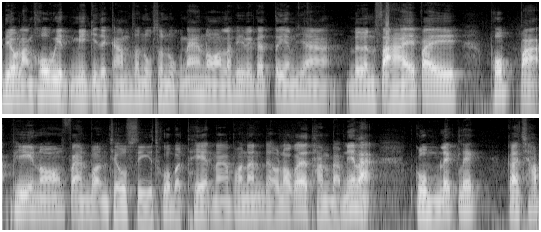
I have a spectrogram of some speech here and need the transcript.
เดี๋ยวหลังโควิด มีกิจกรรมสนุกสนุกแน่นอน แล้วพี่เบียร์ก็เตรียมที่จะเดินสายไปพบปะพี่น้องแฟนบอลเชลซีทั่วประเทศนะ เพราะนั้นเดี๋ยวเราก็จะทำแบบนี้แหละ กลุ่มเล็ก ๆ กระชับ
